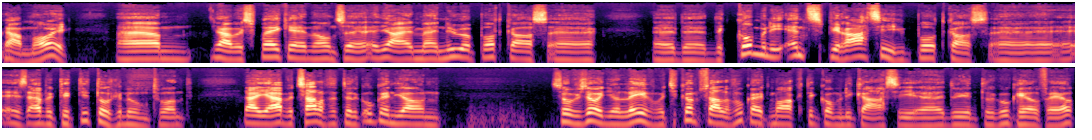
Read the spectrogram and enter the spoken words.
Ja, mooi. Ehm, ja, we spreken in, onze, ja, in mijn nieuwe podcast, uh, uh, de, de Comedy Inspiratie Podcast, uh, is, heb ik de titel genoemd. Want ja, je hebt het zelf natuurlijk ook in jouw, sowieso in jouw leven, want je komt zelf ook uit marketingcommunicatie, doe je natuurlijk ook heel veel.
